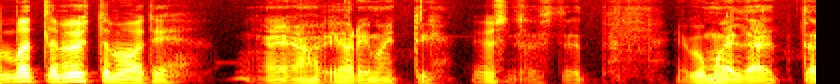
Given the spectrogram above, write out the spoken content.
mõtleme ühtemoodi. jah, Jari-Mati. sest et ja kui mõelda, et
